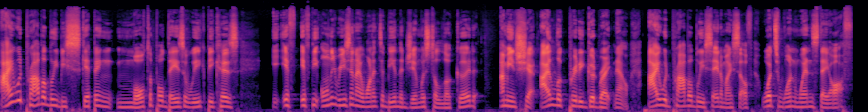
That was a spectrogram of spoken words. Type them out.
I would probably be skipping multiple days a week because if if the only reason I wanted to be in the gym was to look good, I mean shit, I look pretty good right now. I would probably say to myself, what's one Wednesday off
